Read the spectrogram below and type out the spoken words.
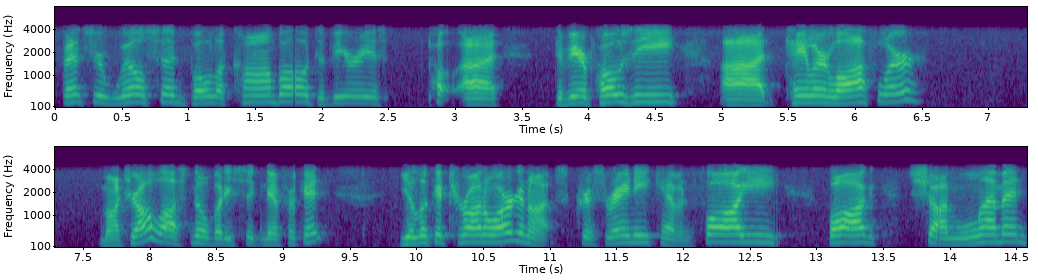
Spencer Wilson, Bola Combo, Devirius, uh, Devier Posey, uh, Taylor Loffler. Montreal lost nobody significant. You look at Toronto Argonauts, Chris Rainey, Kevin Foggy, Fogg, Sean Lemon,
